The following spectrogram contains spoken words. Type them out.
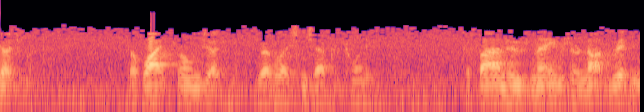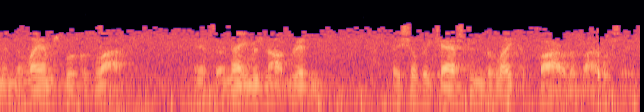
judgment. The white throne judgment. Revelation chapter 20 to find whose names are not written in the Lamb's book of life. And if their name is not written, they shall be cast into the lake of fire, the Bible says.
